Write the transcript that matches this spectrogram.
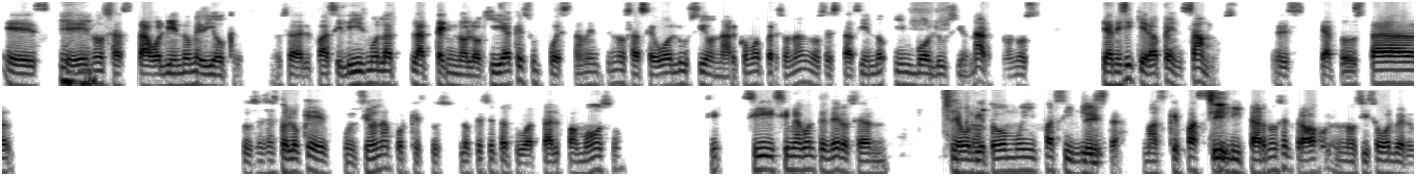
es que nos está volviendo mediocres. O sea, el facilismo, la, la, tecnología que supuestamente nos hace evolucionar como personas, nos está haciendo involucionar, no nos ya ni siquiera pensamos. Es, ya todo está... Entonces esto es lo que funciona porque esto es lo que se tatúa tal famoso. Sí, sí, sí me hago entender, o sea, se volvió todo muy facilista. Más que facilitarnos el trabajo, nos hizo volver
